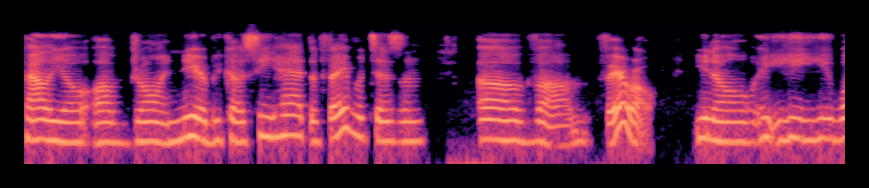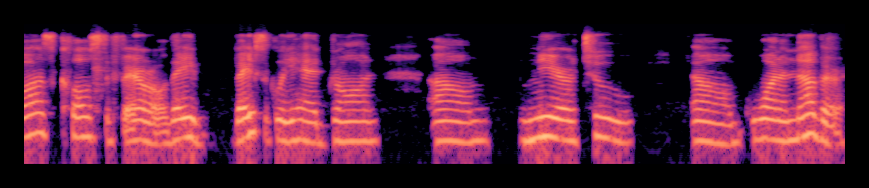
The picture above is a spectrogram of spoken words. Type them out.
paleo of drawing near because he had the favoritism of um, Pharaoh. You know, he, he he was close to Pharaoh. They basically had drawn um, near to um, one another,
